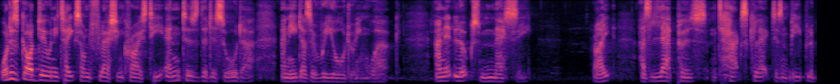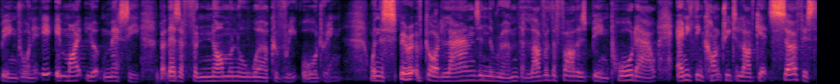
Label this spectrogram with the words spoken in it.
What does God do when He takes on flesh in Christ? He enters the disorder and He does a reordering work. And it looks messy, right? as lepers and tax collectors and people are being drawn in. It, it might look messy, but there's a phenomenal work of reordering. When the Spirit of God lands in the room, the love of the Father is being poured out, anything contrary to love gets surfaced.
